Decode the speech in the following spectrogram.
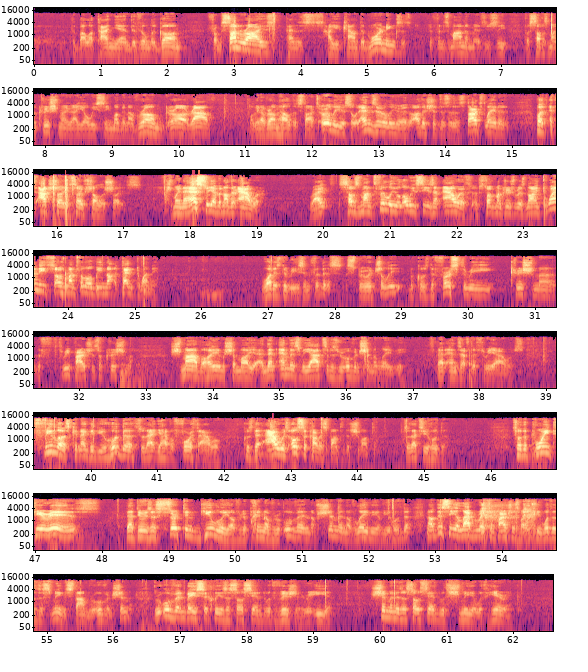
the Baal Hatanya and the Vilna Gaon from sunrise. Depends how you count the mornings. It's different zmanim as you see for Savzman Krishma. You always see Magen Avram, Gra, Rav. Magen Avram held it starts earlier, so it ends earlier. The other shit is it starts later. But it's at Shoyes, Sof Shalosh Shoyes. Shmoyna Esra, you have another hour. Right? Savzman Tfilah, you'll always see is an hour. If, if Savzman Krishma is 9.20, Savzman Tfilah will be 10.20. What is the reason for this? Spiritually, because the first three Krishma, the three parshas of Krishma, Shema, V'hoyim, Shemaya, and then Emes, V'yatziv, is Reuven, Shimon, Levi. That ends after three hours. Tfilah is connected Yehuda, so that you have a fourth hour, because the hours also correspond to the Shvatim. So that's Yehuda. So the point here is that there is a certain gilui of Rebchin, of Reuven, of Shimon, of Levi, of Yehuda. Now this he elaborates in Parshas Vayechi. What does this mean? Stam, Reuven, Shimon. Reuven basically is associated with vision, Re'iyah. Shimon is associated with Shmiyah, with hearing.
